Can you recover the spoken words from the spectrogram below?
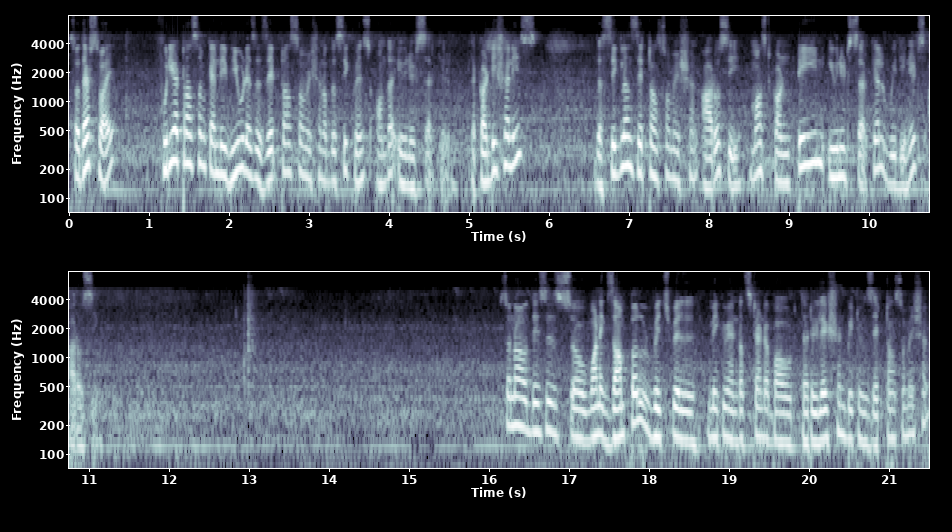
So that's why Fourier transform can be viewed as a Z transformation of the sequence on the unit circle. The condition is the signal Z transformation ROC must contain unit circle within its ROC. So now this is uh, one example which will make you understand about the relation between Z transformation.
